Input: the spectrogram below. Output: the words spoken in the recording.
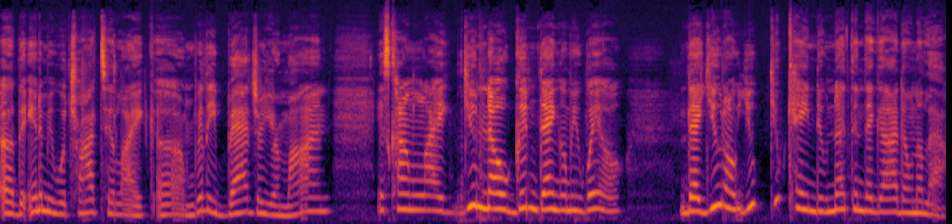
uh, the enemy will try to like um, really badger your mind. It's kind of like you know good and dang on me well that you don't you you can't do nothing that God don't allow.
